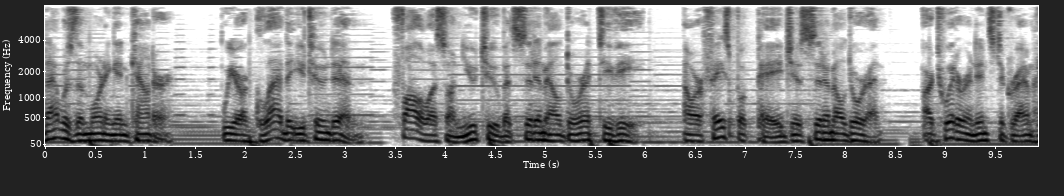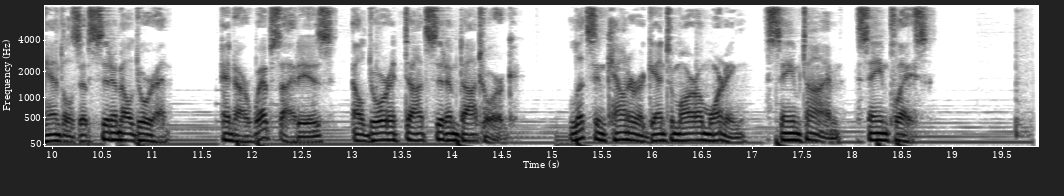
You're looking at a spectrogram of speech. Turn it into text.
That was the morning encounter. We are glad that you tuned in. Follow us on YouTube at CITAM Eldoret TV. Our Facebook page is CITAM Eldoret. Our Twitter and Instagram handles at CITAM Eldoret. And our website is eldoret.citam.org. Let's encounter again tomorrow morning, same time, same place.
